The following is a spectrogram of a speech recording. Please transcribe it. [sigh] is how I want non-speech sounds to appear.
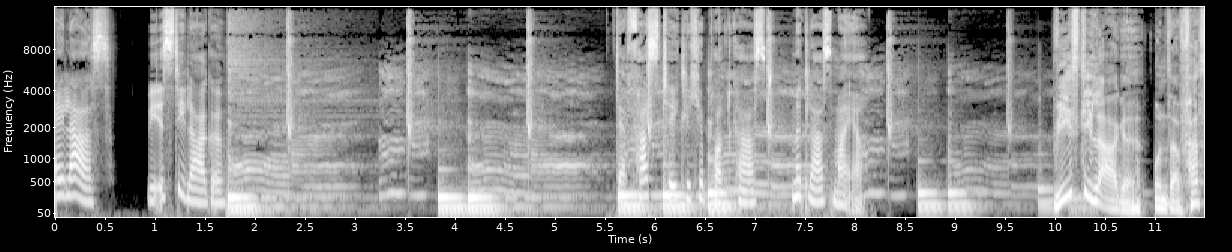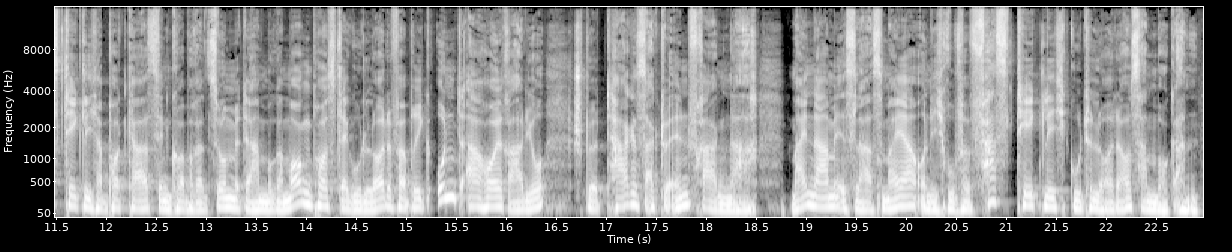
Hey Lars, wie ist die Lage? Der fast tägliche Podcast mit Lars Meier. Wie ist die Lage? Unser fast täglicher Podcast in Kooperation mit der Hamburger Morgenpost, der Gute-Leute-Fabrik und Ahoi Radio spürt tagesaktuellen Fragen nach. Mein Name ist Lars Meier und ich rufe fast täglich gute Leute aus Hamburg an.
